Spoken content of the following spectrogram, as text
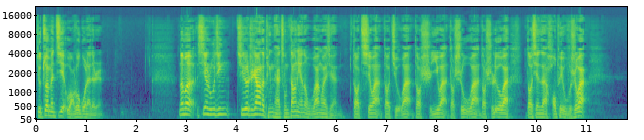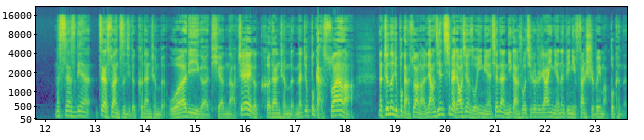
就专门接网络过来的人。那么现如今，汽车之家的平台从当年的五万块钱到七万，到九万，到十一万，到十五万，到十六万，到现在豪配五十万。那 4S 店再算自己的客单成本，我的个天哪，这个客单成本那就不敢算了，那真的就不敢算了。两千七百条线索一年，现在你敢说汽车之家一年能给你翻十倍吗？不可能，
